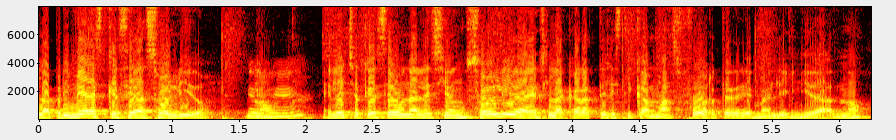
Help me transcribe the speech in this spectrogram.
La primera es que sea sólido, ¿no? El hecho de que sea una lesión sólida es la característica más fuerte de malignidad, ¿no?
